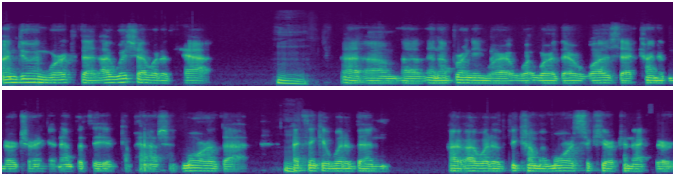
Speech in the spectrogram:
I'm doing work that I wish I would have had. Hmm. Uh, um, uh, an upbringing where where there was that kind of nurturing and empathy and compassion, more of that. Hmm. I think it would have been, I, I, would have become a more secure connector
